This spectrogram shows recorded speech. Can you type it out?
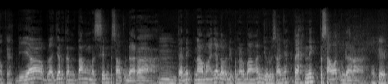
Oke. Dia belajar tentang mesin pesawat udara. Hmm. Teknik namanya kalau di penerbangan jurusannya teknik pesawat udara. Oke.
